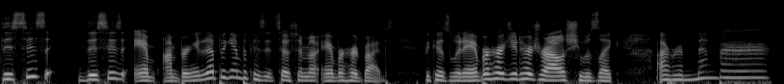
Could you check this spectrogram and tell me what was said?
this is this is Am- i'm bringing it up again because it's so similar amber heard vibes. Because when amber heard did her trial she was like i remember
